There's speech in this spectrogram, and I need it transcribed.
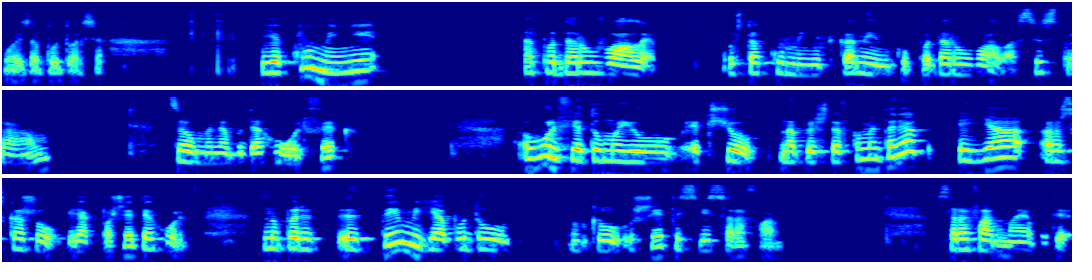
ой, забудалася. Яку мені е, подарували. Ось таку мені тканинку подарувала сестра. Це у мене буде гольфик. Гольф, я думаю, якщо напишете в коментарях, я розкажу, як пошити гольф. Ну, перед е, тим я буду шити свій сарафан. Сарафан має бути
